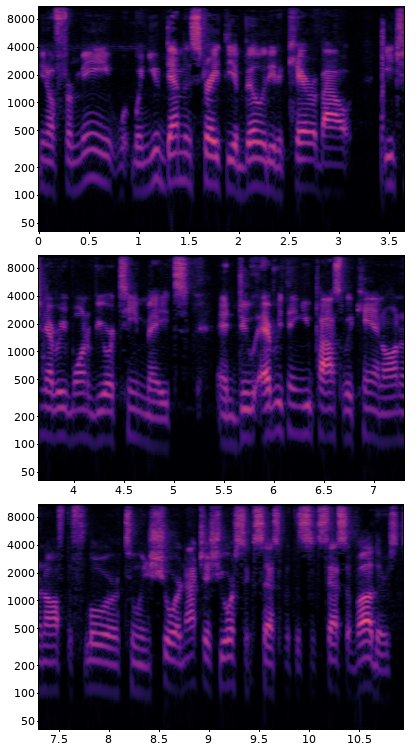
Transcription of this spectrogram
you know for me when you demonstrate the ability to care about each and every one of your teammates and do everything you possibly can on and off the floor to ensure not just your success but the success of others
